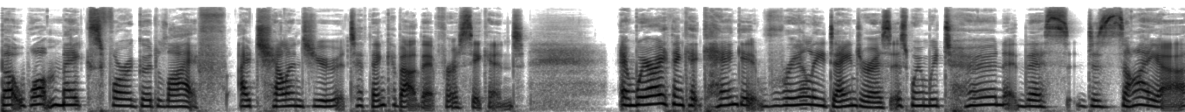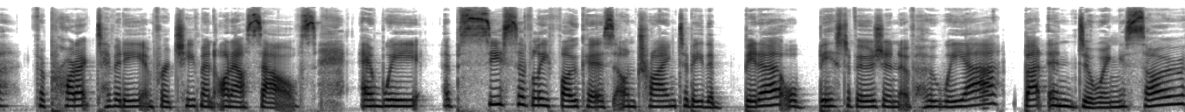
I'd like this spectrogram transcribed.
But what makes for a good life? I challenge you to think about that for a second. And where I think it can get really dangerous is when we turn this desire for productivity and for achievement on ourselves and we obsessively focus on trying to be the better or best version of who we are. But in doing so,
